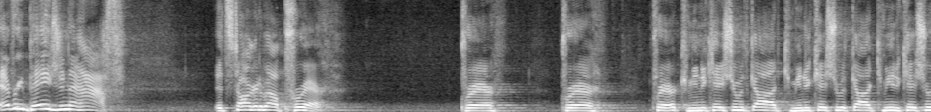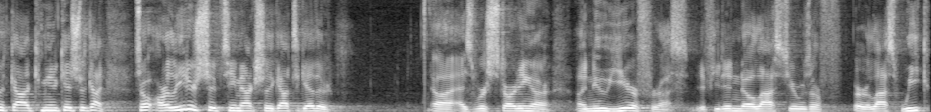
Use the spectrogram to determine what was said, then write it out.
every page and a half. It's talking about prayer, prayer, prayer, prayer, communication with God, communication with God, communication with God, communication with God. So our leadership team actually got together uh, as we're starting a, a, new year for us. If you didn't know, last year was our or last week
